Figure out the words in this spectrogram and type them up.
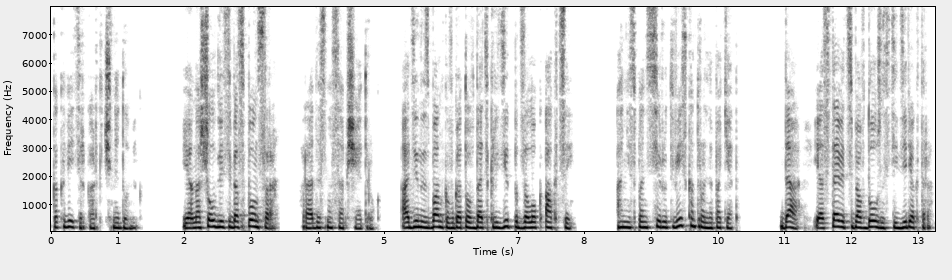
как ветер карточный домик. «Я нашел для тебя спонсора», — радостно сообщает друг. «Один из банков готов дать кредит под залог акций». «Они спонсируют весь контрольный пакет?» «Да, и оставят тебя в должности директора».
